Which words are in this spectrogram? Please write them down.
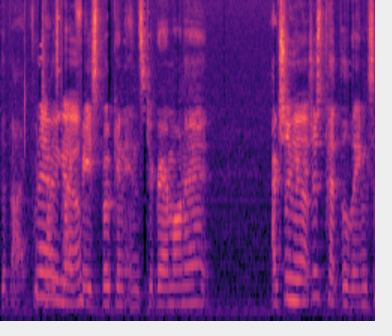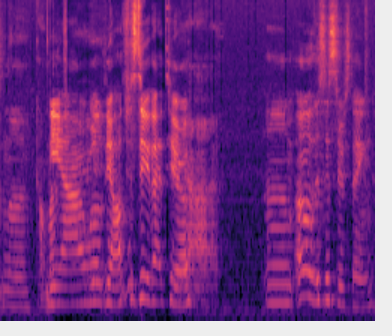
the back, which There has my. Facebook and Instagram on it. Actually, we Yeah. could just put the links in the comments. Yeah, right? we'll yeah, I'll just do that too. Yeah. Um oh the sisters thing.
